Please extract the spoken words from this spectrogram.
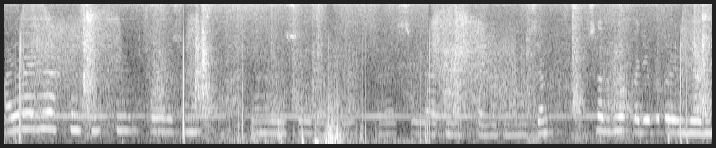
Hayır hayır. Çünkü şöyle şunu bana bir şey yapıyor. Nasıl yapmak kalıbımızım. Şuna bir yok hadi bu da oynuyorum.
